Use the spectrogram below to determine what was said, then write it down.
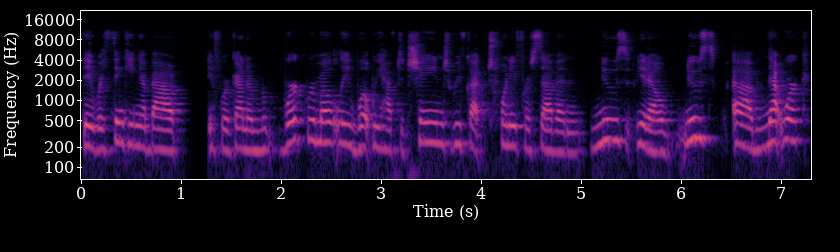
they were thinking about if we're going to work remotely what we have to change. We've got 24-7 news you know news um, network.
